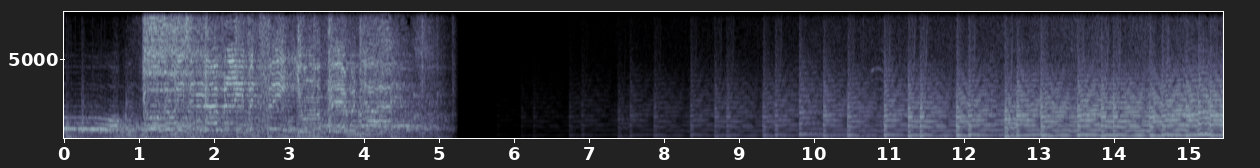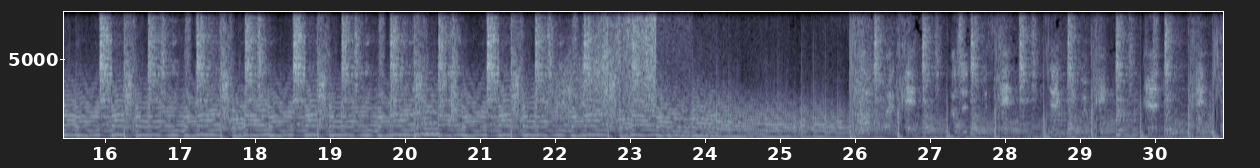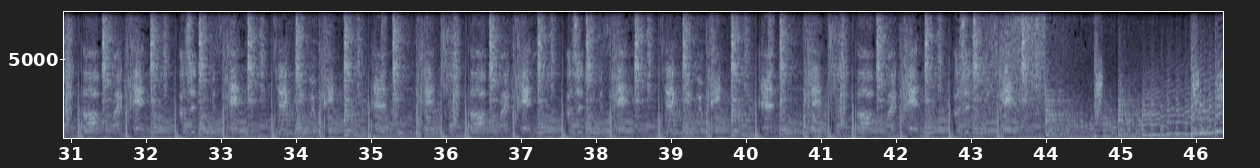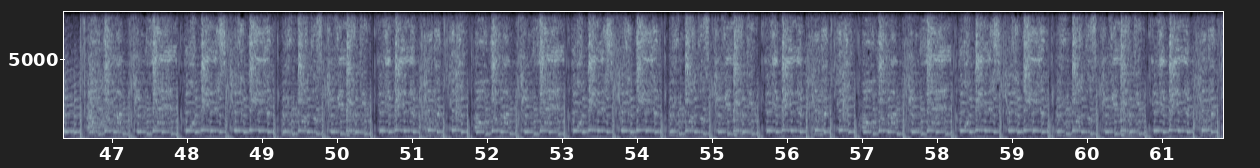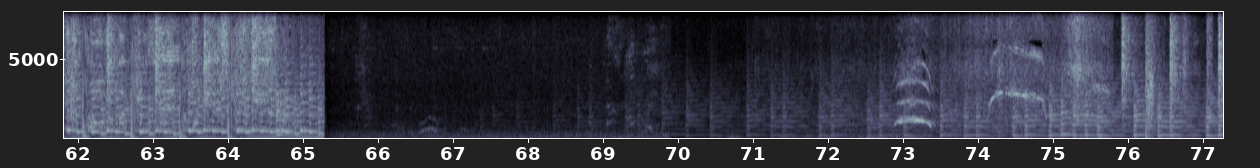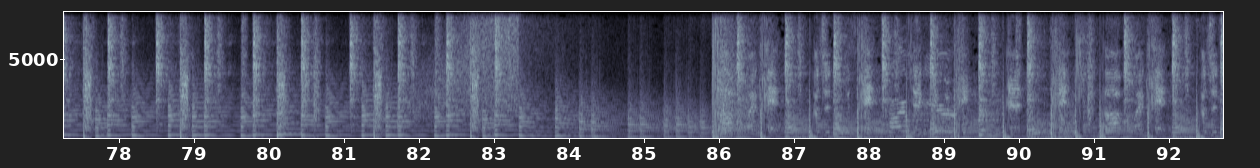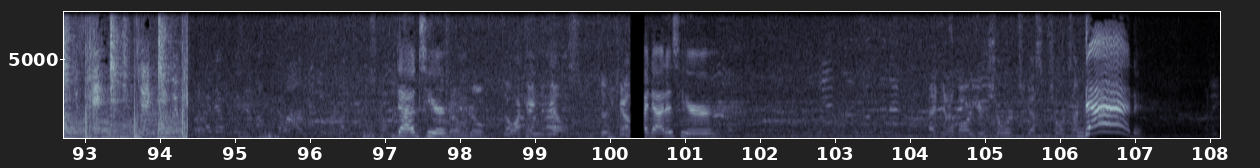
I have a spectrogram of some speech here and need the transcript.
Dad's here. No, I came to the house. To the couch. My dad is here. Hey, can I borrow your shorts? You got some shorts? I, can, Dad! I need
